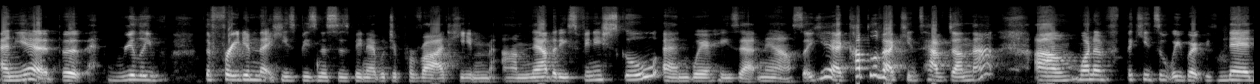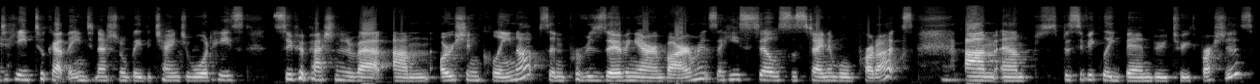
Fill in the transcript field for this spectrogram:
And yeah, the really the freedom that his business has been able to provide him um, now that he's finished school and where he's at now. So, yeah, a couple of our kids have done that. Um, one of the kids that we work with, Ned, he took out the International Be the Change Award. He's super passionate about um, ocean cleanups and preserving our environment. So, he sells sustainable products, mm-hmm. specifically bamboo toothbrushes.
